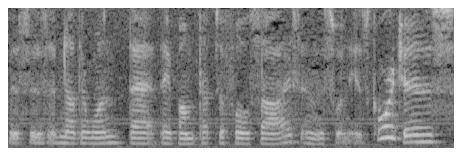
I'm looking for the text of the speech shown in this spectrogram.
This is another one that they bumped up to full size, and this one is gorgeous.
